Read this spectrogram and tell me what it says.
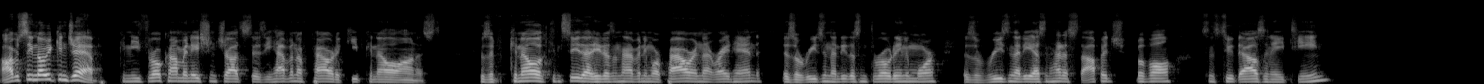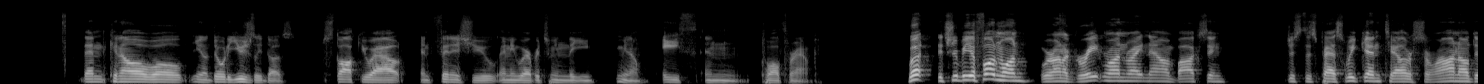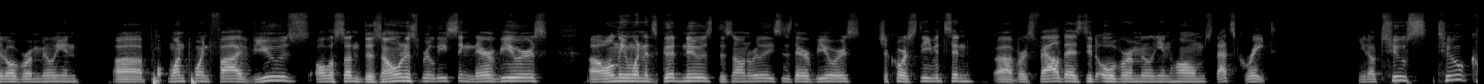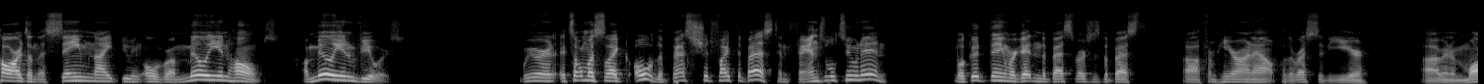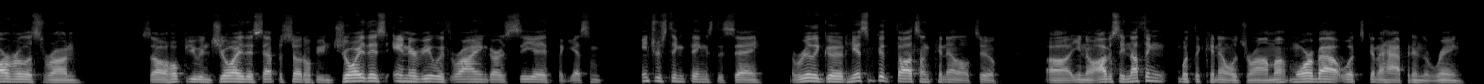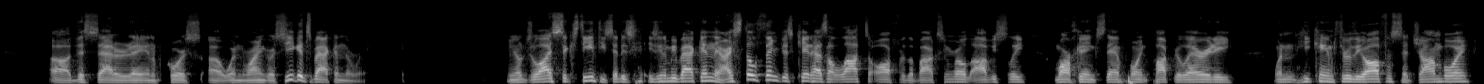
Obviously, no, he can jab. Can he throw combination shots? Does he have enough power to keep Canelo honest? Because if Canelo can see that he doesn't have any more power in that right hand, there's a reason that he doesn't throw it anymore. There's a reason that he hasn't had a stoppage, Bivol, since 2018. Then Canelo will, you know, do what he usually does: stalk you out and finish you anywhere between the, you know, eighth and twelfth round. But it should be a fun one. We're on a great run right now in boxing. Just this past weekend, Taylor Serrano did over a million, uh, 1.5 views. All of a sudden, DAZN is releasing their viewers. Uh, only when it's good news, DAZN releases their viewers. Shakur Stevenson uh, versus Valdez did over a million homes. That's great. You know, two two cards on the same night doing over a million homes, a million viewers. We were. It's almost like, oh, the best should fight the best, and fans will tune in well, good thing we're getting the best versus the best uh, from here on out for the rest of the year. Uh, we're in a marvelous run. So I hope you enjoy this episode. Hope you enjoy this interview with Ryan Garcia. I think he has some interesting things to say. A really good. He has some good thoughts on Canelo too. Uh, you know, obviously nothing with the Canelo drama. More about what's going to happen in the ring uh, this Saturday, and of course uh, when Ryan Garcia gets back in the ring. You know, July 16th, he said he's, he's going to be back in there. I still think this kid has a lot to offer the boxing world. Obviously, marketing standpoint, popularity. When he came through the office at Jomboy,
